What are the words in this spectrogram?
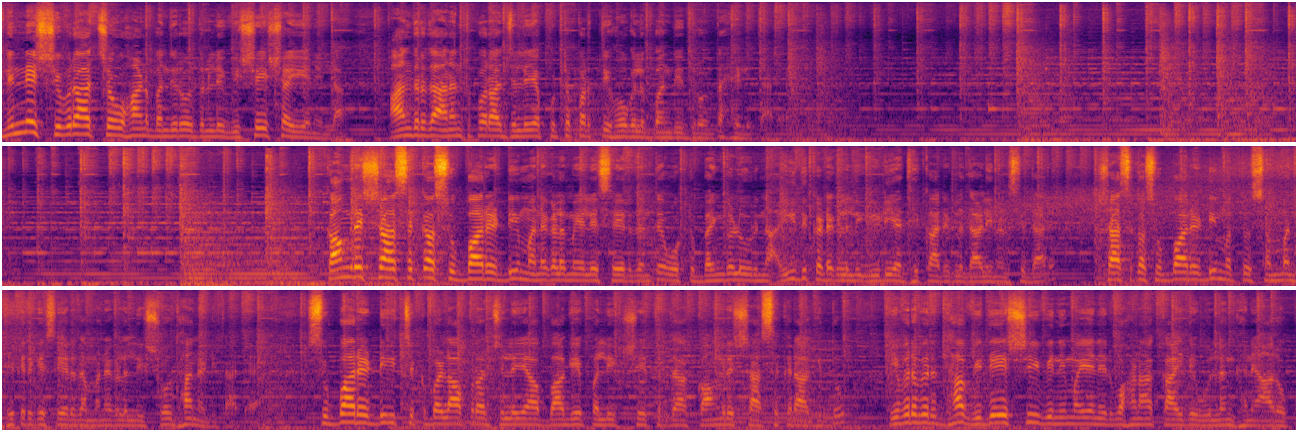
ನಿನ್ನೆ ಶಿವರಾಜ್ ಚೌಹಾಣ್ ಬಂದಿರೋದರಲ್ಲಿ ವಿಶೇಷ ಏನಿಲ್ಲ. ಆಂಧ್ರದ ಅನಂತಪುರ ಜಿಲ್ಲೆಯ ಪುಟ್ಟಪರ್ತಿ ಹೋಗಲು ಬಂದಿದ್ರು ಅಂತ ಹೇಳಿದ್ದಾರೆ. ಕಾಂಗ್ರೆಸ್ ಶಾಸಕ ಸುಬ್ಬಾರೆಡ್ಡಿ ಮನೆಗಳ ಮೇಲೆ ಸೇರಿದಂತೆ ಒಟ್ಟು ಬೆಂಗಳೂರಿನ ಐದು ಕಡೆಗಳಲ್ಲಿ ಇಡಿ ಅಧಿಕಾರಿಗಳು ದಾಳಿ ನಡೆಸಿದ್ದಾರೆ. ಶಾಸಕ ಸುಬ್ಬಾರೆಡ್ಡಿ ಮತ್ತು ಸಂಬಂಧಿಕರಿಗೆ ಸೇರಿದ ಮನೆಗಳಲ್ಲಿ ಶೋಧ ನಡೆದಿದೆ ಸುಬ್ಬಾರೆಡ್ಡಿ ಚಿಕ್ಕಬಳ್ಳಾಪುರ ಜಿಲ್ಲೆಯ ಬಾಗೇಪಲ್ಲಿ ಕ್ಷೇತ್ರದ ಕಾಂಗ್ರೆಸ್ ಶಾಸಕರಾಗಿದ್ದು, ಇವರ ವಿರುದ್ಧ ವಿದೇಶಿ ವಿನಿಮಯ ನಿರ್ವಹಣಾ ಕಾಯ್ದೆ ಉಲ್ಲಂಘನೆ ಆರೋಪ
